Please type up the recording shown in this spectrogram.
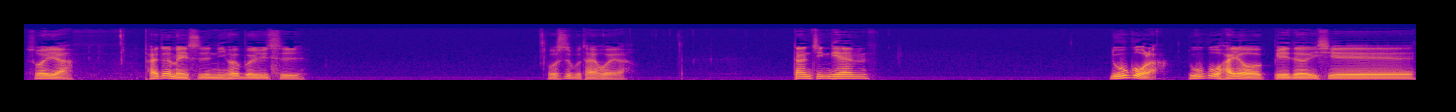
所以啊，排队美食你会不会去吃？我是不太会了，但今天如果啦。如果还有别的一些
